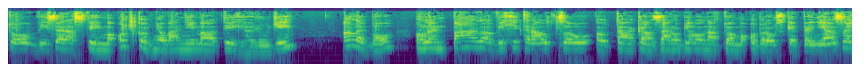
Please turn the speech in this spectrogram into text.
to vyzerá s tým odškodňovaním tých ľudí, alebo len pár vychytralcov tak zarobilo na tom obrovské peniaze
